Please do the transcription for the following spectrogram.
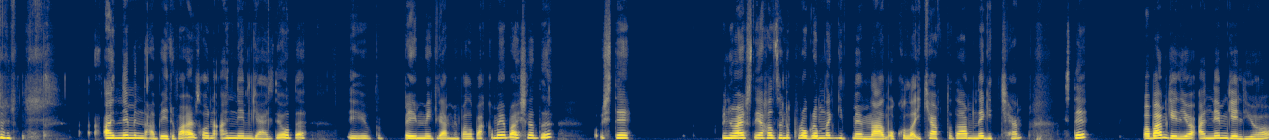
annemin de haberi var. Sonra annem geldi. O da e, benimle ilgilenmeye, bana bakmaya başladı. İşte üniversiteye hazırlık programına gitmem lazım. Okula iki hafta daha mı ne gideceğim. İşte babam geliyor, annem geliyor.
